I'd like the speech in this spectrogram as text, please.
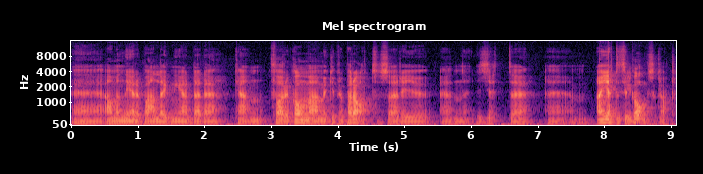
eh, ja, nere på anläggningar där det kan förekomma mycket preparat så är det ju en, jätte, ehm, en jättetillgång såklart.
